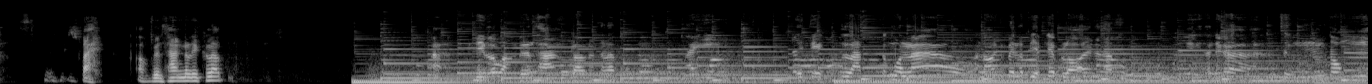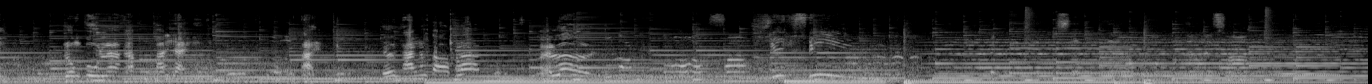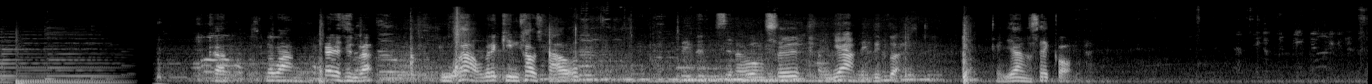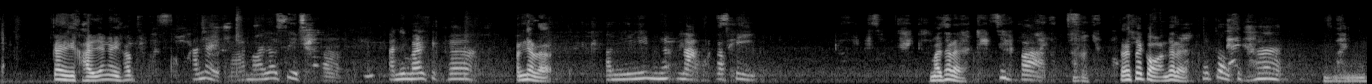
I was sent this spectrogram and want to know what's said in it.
ไป ออกเดินทางกันเลยครับอะนี่ระหว่างเดินทางของเรานะครับในเด็กๆหลับทั้งหมดแล้วน้องจะเป็นระเบียบเรียบร้อยนะครับนี่ตอนนี้ก็ถึงตรงลงปูนแล้วครับพระใหญ่ไปเดินทางกันต่อครับไปเลย ครับ ระหว่างใกล้จะถึงแล้วกินข้าวไม่ได้กินข้าวเช้าเราลองซื้อไก่ย่างนี่ดีกว่าไก่ย่างไส้กรอกไก่ขายยังไงครับ อันไหนคะไม้ละสิบค่ะ อันนี้ไม้สิบห้าอันเนี้ยแหละอันนี้เนื้อหนังกะปิมาเท่าไหร่สิบบาทแล้วไส้กรอกอันเท่าไหร่ แล้วก็สิบห้า อืม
